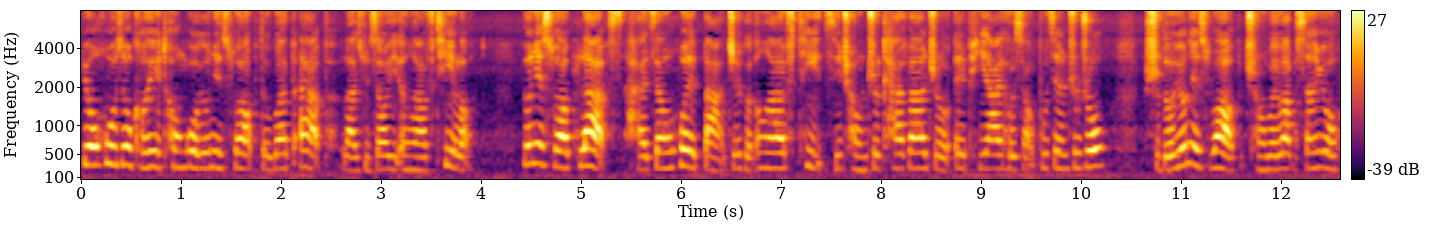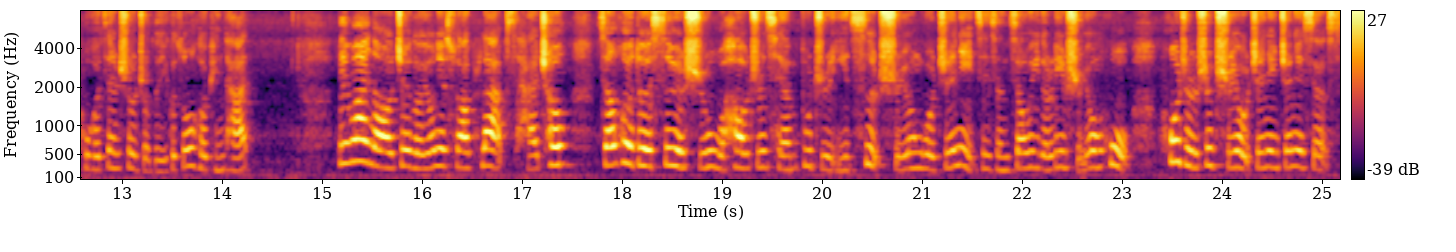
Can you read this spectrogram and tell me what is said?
用户就可以通过 Uniswap 的 Web App 来去交易 NFT 了。Uniswap Labs 还将会把这个 NFT 集成至开发者 API 和小部件之中，使得 Uniswap 成为 Web3 用户和建设者的一个综合平台。另外呢，这个 Uniswap Labs 还称将会对四月十五号之前不止一次使用过 Genie 进行交易的历史用户，或者是持有 Genie Genesis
